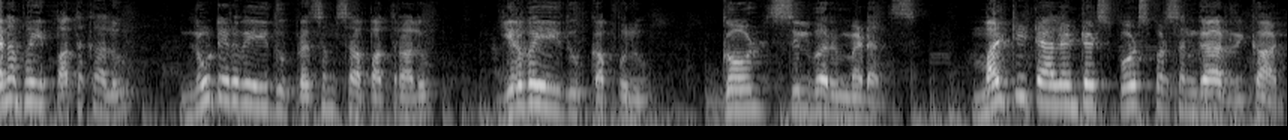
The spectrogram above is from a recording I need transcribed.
ఎనభై పథకాలు నూట ఇరవై ఐదు ప్రశంసా పత్రాలు ఇరవై ఐదు కప్పులు gold silver medals. Multi talented sports పర్సన్గా రికార్డ్.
